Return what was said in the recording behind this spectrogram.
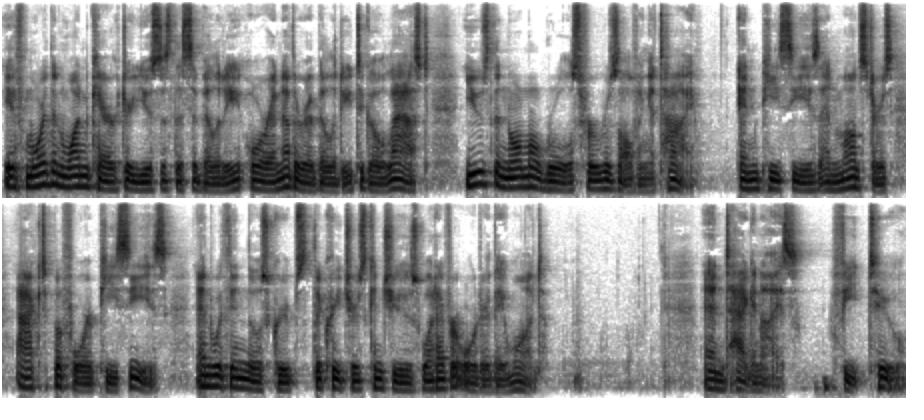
If more than one character uses this ability or another ability to go last, use the normal rules for resolving a tie. NPCs and monsters act before PCs, and within those groups, the creatures can choose whatever order they want. Antagonize. Feat 2.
